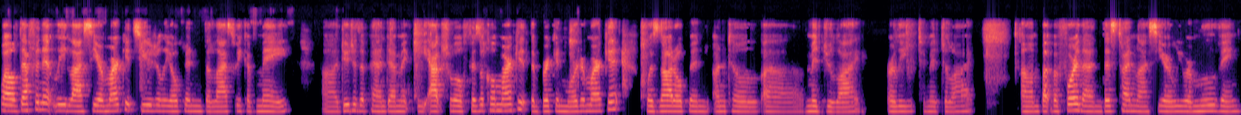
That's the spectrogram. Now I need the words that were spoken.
Well, definitely last year, markets usually open the last week of May. Uh, due to the pandemic, the actual physical market, the brick and mortar market, was not open until uh, mid July, early to mid July. Um, but before then, this time last year, we were moving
